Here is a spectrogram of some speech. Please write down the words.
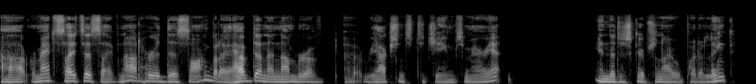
Uh, Romanticize This, I've not heard this song, but I have done a number of uh, reactions to James Marriott. In the description, I will put a link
